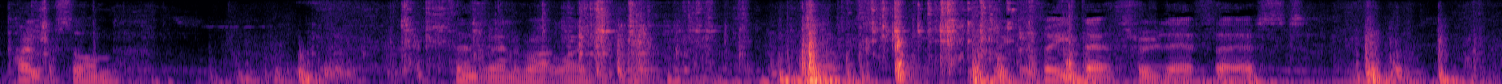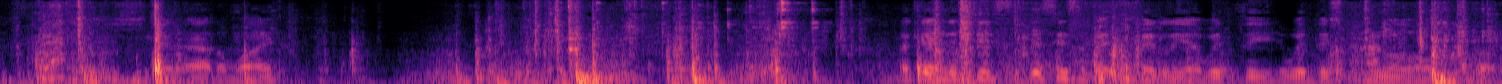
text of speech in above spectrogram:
pokes on, turns around the right way we feed that through there first. Just get it out of the way. Again, this is this is a bit fiddlier with the with this panel on, but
